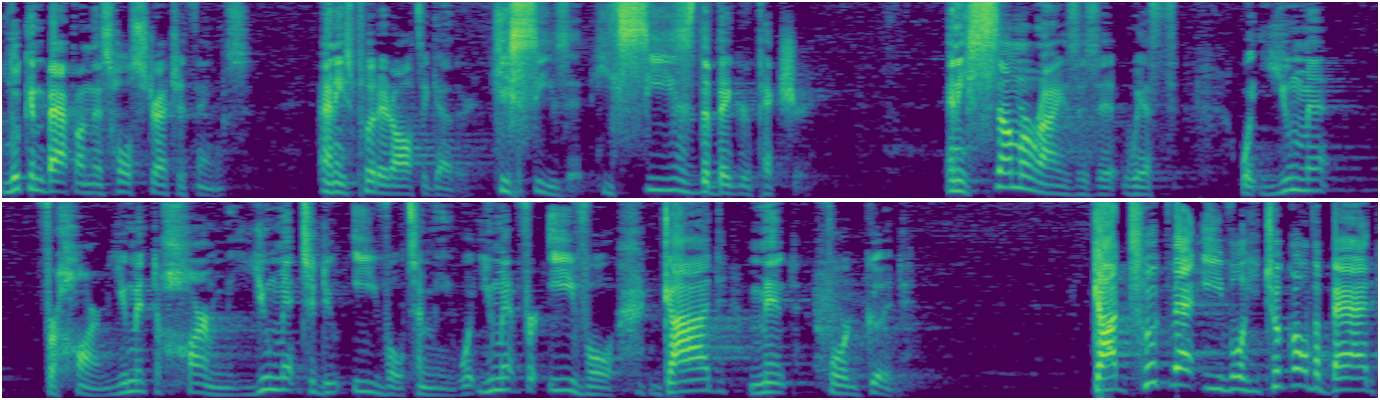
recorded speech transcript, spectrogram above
looking back on this whole stretch of things. And he's put it all together. He sees it. He sees the bigger picture. And he summarizes it with what you meant for harm. You meant to harm me. You meant to do evil to me. What you meant for evil, God meant for good. God took that evil, He took all the bad,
